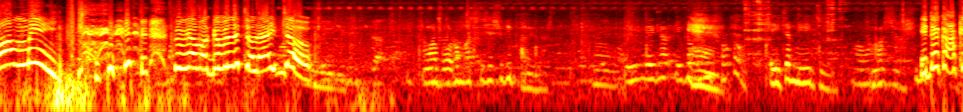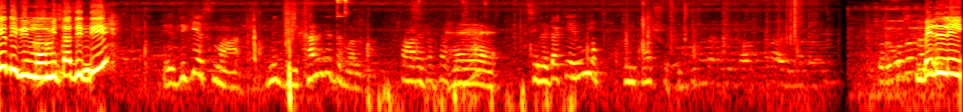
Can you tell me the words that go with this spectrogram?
মাম্মি! তুমি আমাকে ফেলে চলে আইছো? আমার বড় মাসি শাশুড়ি পারে না। এইটা মেয়ে জন্য এটা কাকে দিবি মমিতা দিদি? এদিকে স্মার্ট তুমি যেখানে যেতে পারবা। হ্যাঁ ছেলেটাকে এমনি তুমি তোমার শ্বশুর। বিল্লি।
